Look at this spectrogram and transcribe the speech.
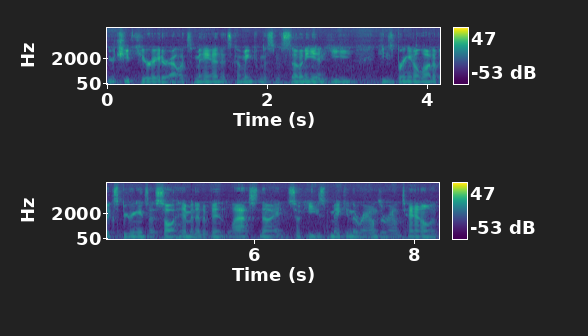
your chief curator, Alex Mann, is coming from the Smithsonian. He he's bringing a lot of experience. I saw him at an event last night, so he's making the rounds around town.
